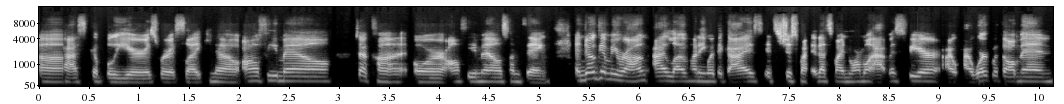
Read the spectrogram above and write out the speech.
uh, past couple of years, where it's like you know all female duck hunt or all female something. And don't get me wrong, I love hunting with the guys. It's just my that's my normal atmosphere. I, I work with all men.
